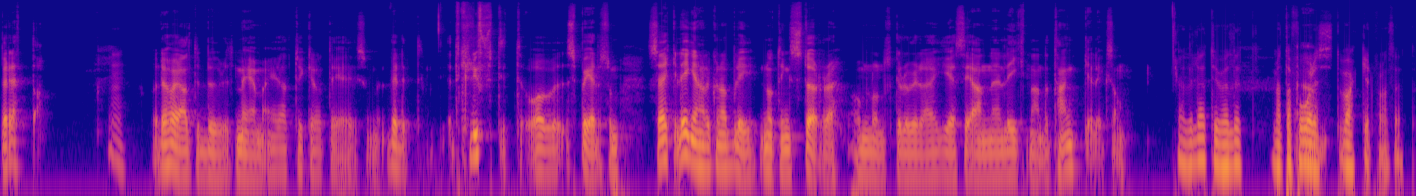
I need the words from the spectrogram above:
berätta. Mm. Och det har jag alltid burit med mig. Jag tycker att det är liksom väldigt ett klyftigt spel som säkerligen hade kunnat bli någonting större om någon skulle vilja ge sig an en liknande tanke liksom. Ja, det lät ju väldigt metaforiskt vackert på något sätt.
